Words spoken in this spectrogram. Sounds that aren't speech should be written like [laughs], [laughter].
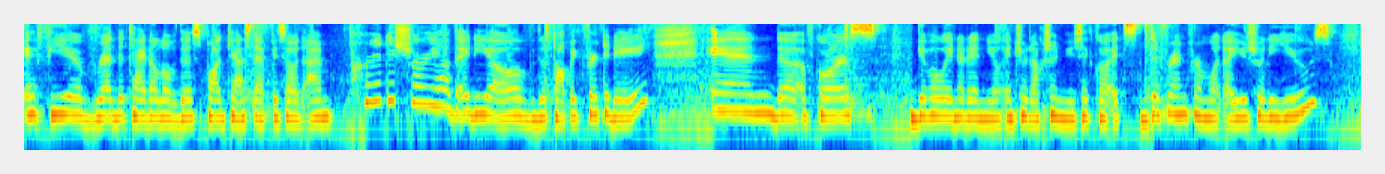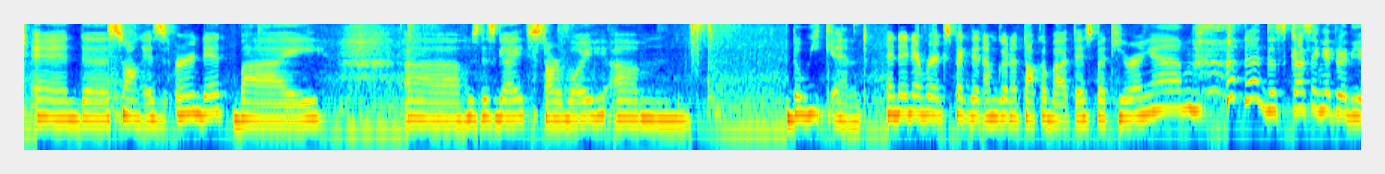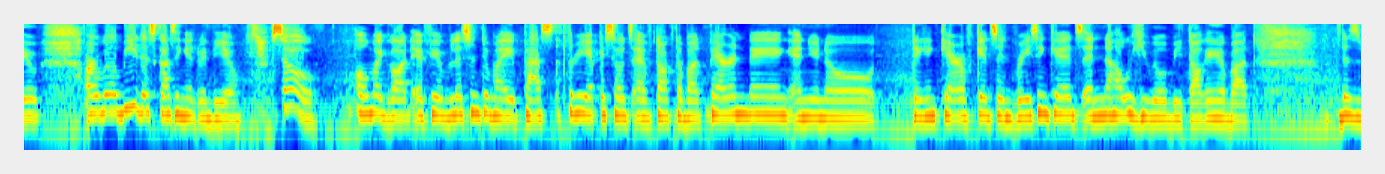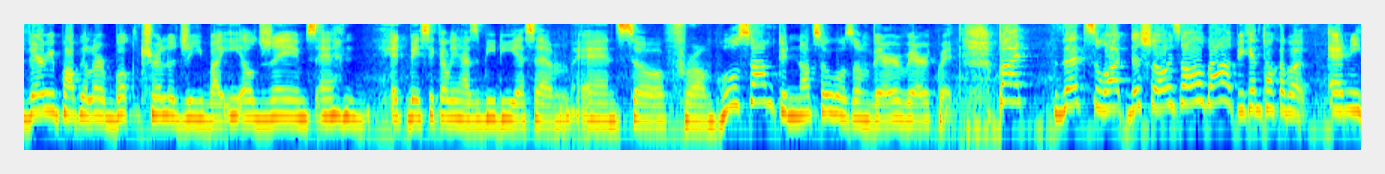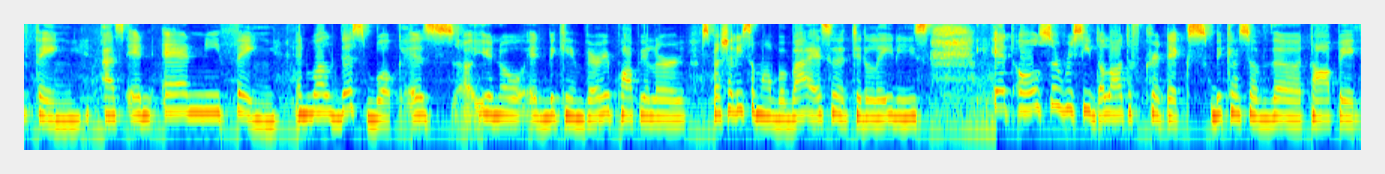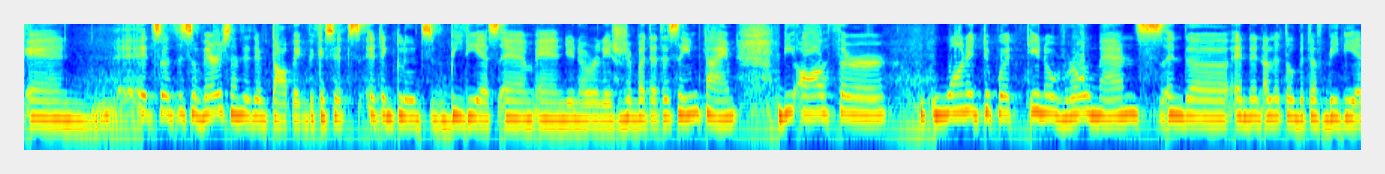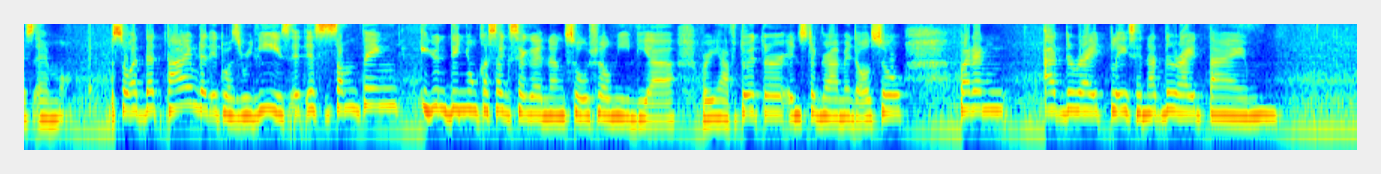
If you've read the title of this podcast episode, I'm pretty sure you have the idea of the topic for today. And uh, of course, giveaway na rin yung introduction music ko. It's different from what I usually use. And the song is Earned It by, uh, who's this guy? Starboy. Um, the Weeknd. And I never expected I'm gonna talk about this, but here I am [laughs] discussing it with you, or will be discussing it with you. So, oh my god, if you've listened to my past three episodes, I've talked about parenting and you know, taking care of kids and raising kids, and now [laughs] we will be talking about this very popular book trilogy by E.L. James, and it basically has BDSM. And so, from wholesome to not so wholesome, very, very quick. But that's what the show is all about. We can talk about anything, as in anything. And while this book is, uh, you know, it became very popular, especially sa mga babaes, uh, to the ladies, it also received a lot of critics because of the topic, and it's a, it's a very sensitive topic because it's it includes BDSM and you know relationship, but at the same time, the author wanted to put you know romance in the and then a little bit of BDSM so at that time that it was released it is something yun din yung kasagsagan ng social media where you have Twitter Instagram and also parang at the right place and at the right time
